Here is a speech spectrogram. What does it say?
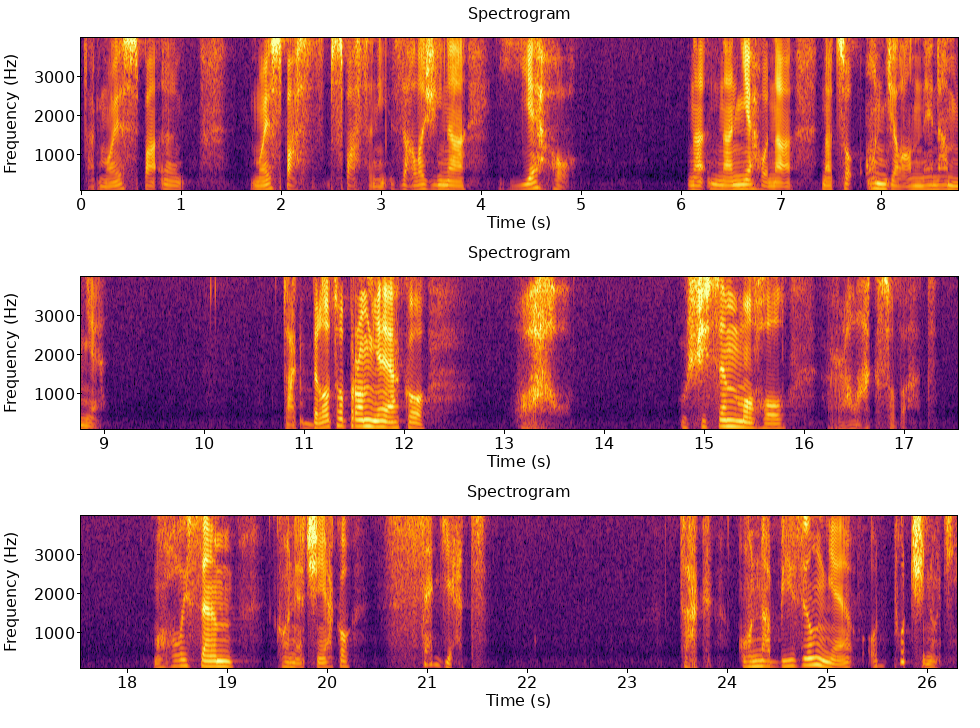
Tak moje, spa, eh, moje spas, spasení záleží na jeho, na, na něho, na, na co on dělal, ne na mě. Tak bylo to pro mě jako, wow, už jsem mohl relaxovat. Mohl jsem konečně jako sedět. Tak on nabízil mě odpočinutí.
